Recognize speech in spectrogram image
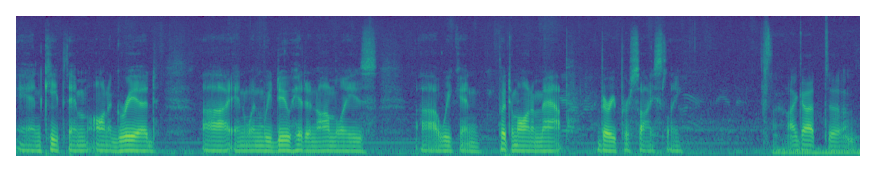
and keep them on a grid. Uh, and when we do hit anomalies, uh, we can put them on a map very precisely. I got um,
